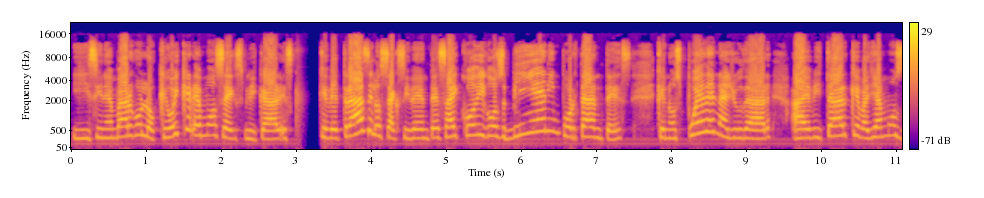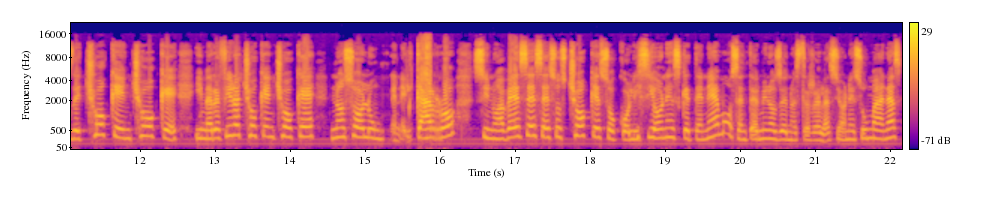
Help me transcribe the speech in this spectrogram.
Y sin embargo, lo que hoy queremos explicar es que detrás de los accidentes hay códigos bien importantes que nos pueden ayudar a evitar que vayamos de choque en choque. Y me refiero a choque en choque no solo en el carro, sino a veces esos choques o colisiones que tenemos en términos de nuestras relaciones humanas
